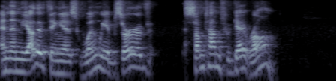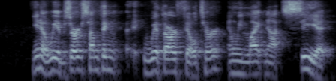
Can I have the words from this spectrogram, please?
And then the other thing is when we observe, sometimes we get wrong. You know, we observe something with our filter and we might not see it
